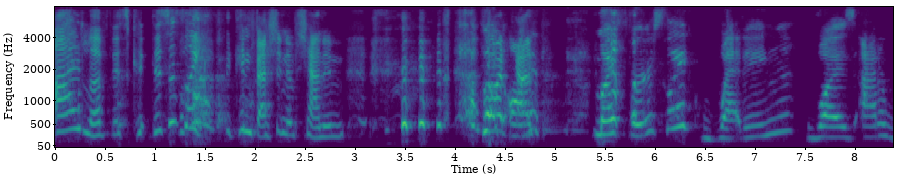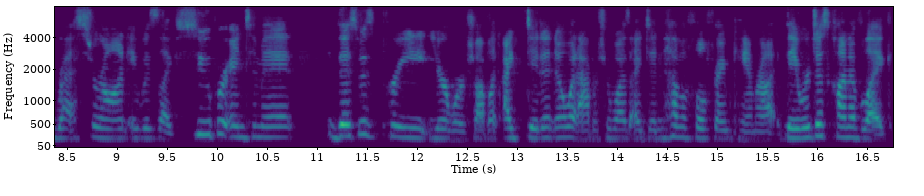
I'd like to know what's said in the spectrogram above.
i love this this is like the confession of shannon But honest, my first like wedding was at a restaurant. It was like super intimate. This was pre your workshop. Like I didn't know what aperture was. I didn't have a full frame camera. They were just kind of like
